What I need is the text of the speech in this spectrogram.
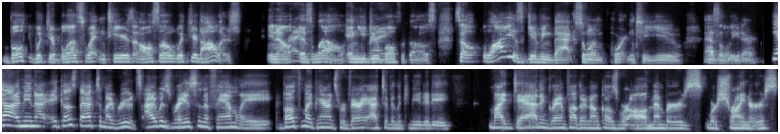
both with your blood, sweat, and tears, and also with your dollars, you know, Right. as well. And you do Right. both of those. So why is giving back so important to you as a leader? Yeah, I mean, I, it goes back to my roots. I was raised in a family. Both of my parents were very active in the community. My dad and grandfather and uncles were all members, were Shriners.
